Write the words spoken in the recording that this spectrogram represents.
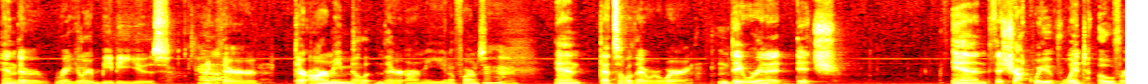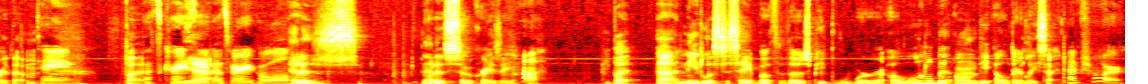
and their regular BDUs, like Oh. their their army mili- their army uniforms, and that's all they were wearing. They were in a ditch, and the shockwave went over them. Dang. But That's crazy. yeah. That's very cool. It is. That is so crazy. Huh. But uh, needless to say, both of those people were a little bit on the elderly side. I'm sure.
